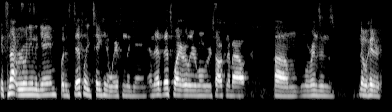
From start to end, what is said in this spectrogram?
it's not ruining the game, but it's definitely taking away from the game. And that, that's why earlier when we were talking about um, Lorenzen's no hitter,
